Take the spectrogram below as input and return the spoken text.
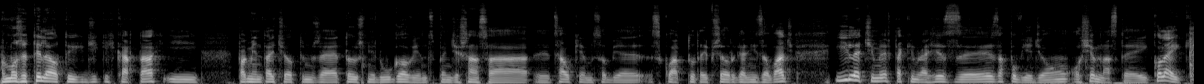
Może tyle o tych dzikich kartach i Pamiętajcie o tym, że to już niedługo, więc będzie szansa y, całkiem sobie skład tutaj przeorganizować. I lecimy w takim razie z zapowiedzią 18 kolejki.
